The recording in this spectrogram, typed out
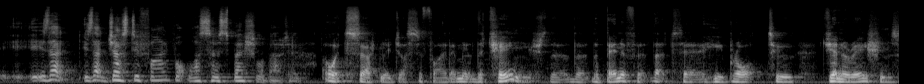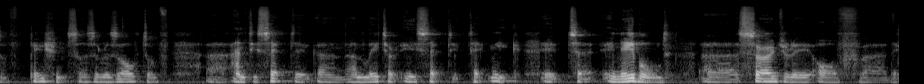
Is that, is that justified? What was so special about him? Oh, it's certainly justified. I mean, the change, the, the, the benefit that uh, he brought to generations of patients as a result of uh, antiseptic and, and later aseptic technique, it uh, enabled uh, surgery of uh, the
